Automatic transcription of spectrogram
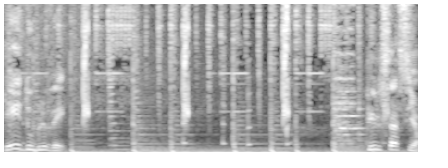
DW. Pulsation.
